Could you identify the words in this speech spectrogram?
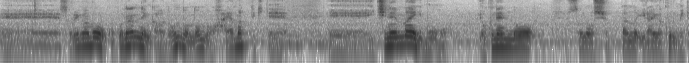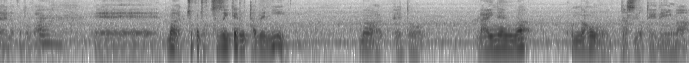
えーそれがもうここ何年かはどんどんどんどん早まってきて、え1年前にもう翌年のその出版の依頼が来るみたいなことが、えーまあちょこちょこ続いてるためにまあえっ、と来年はこんな本を出す予定で今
